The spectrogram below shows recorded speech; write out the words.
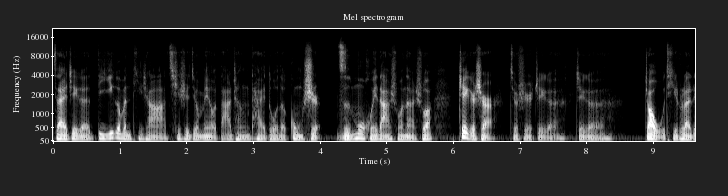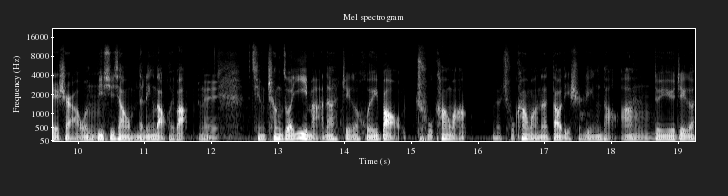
在这个第一个问题上啊，其实就没有达成太多的共识。子木回答说呢，说这个事儿就是这个这个赵武提出来这事儿啊，我们必须向我们的领导汇报，嗯哎，请乘坐驿马呢，这个回报楚康王。那楚康王呢，到底是领导啊？嗯对于这个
